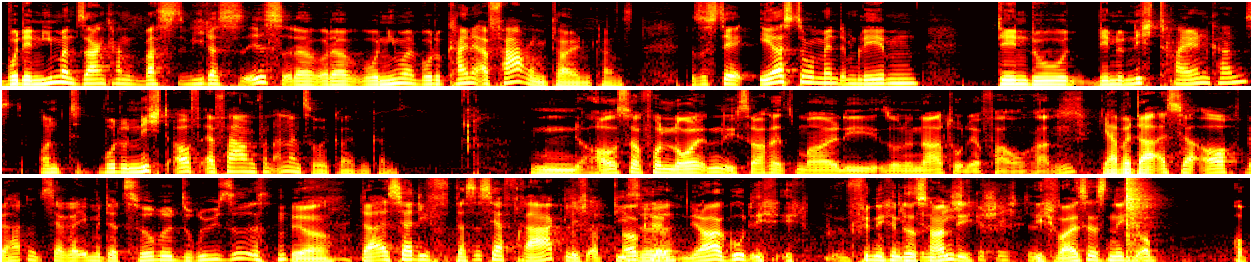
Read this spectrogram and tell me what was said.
wo dir niemand sagen kann, was, wie das ist oder, oder wo niemand, wo du keine Erfahrung teilen kannst. Das ist der erste Moment im Leben, den du, den du nicht teilen kannst und wo du nicht auf Erfahrungen von anderen zurückgreifen kannst. Außer von Leuten, ich sage jetzt mal, die so eine NATO-Erfahrung hatten. Ja, aber da ist ja auch, wir hatten es ja gerade eben mit der Zirbeldrüse, Ja. da ist ja die, das ist ja fraglich, ob diese Okay, ja gut, ich, ich finde ich interessant. Ich, ich weiß jetzt nicht, ob, ob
